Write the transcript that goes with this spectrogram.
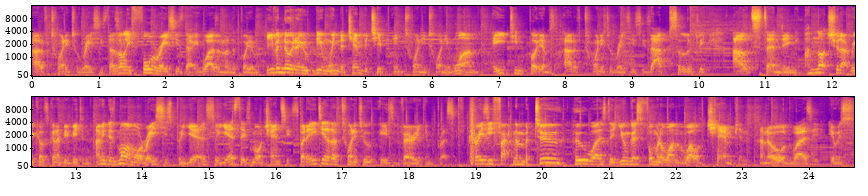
out of 22 races. There's only four races that he wasn't on the podium. Even though he didn't win the championship in 2021, 18 podiums out of 22 races is absolutely outstanding. I'm not sure that record's gonna be beaten. I mean, there's more and more races per year, so yes, there's more chances. But 18 out of 22 is very impressive. Crazy fact number two, who was the youngest Formula One world champion? And how old was he? He was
